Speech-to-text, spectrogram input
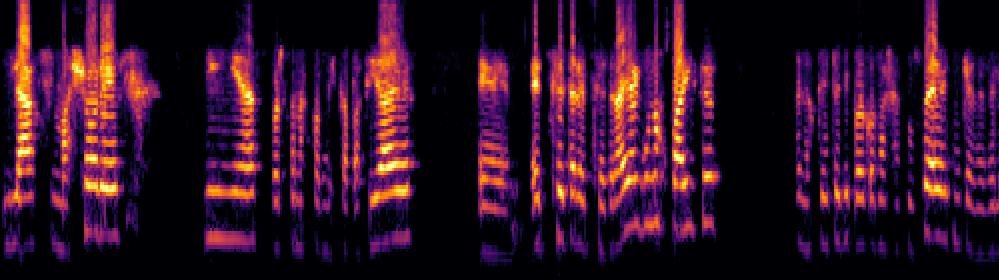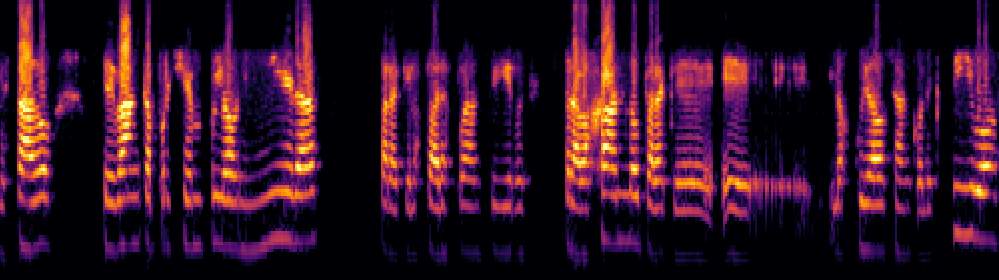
las mayores, niñas, personas con discapacidades, eh, etcétera, etcétera. Hay algunos países en los que este tipo de cosas ya suceden, que desde el Estado se banca, por ejemplo, niñeras para que los padres puedan seguir trabajando, para que eh, los cuidados sean colectivos,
